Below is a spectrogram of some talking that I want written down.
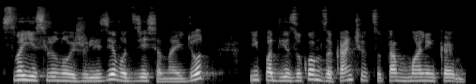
своей слюной железе. Вот здесь она идет, и под языком заканчивается, там маленькая,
